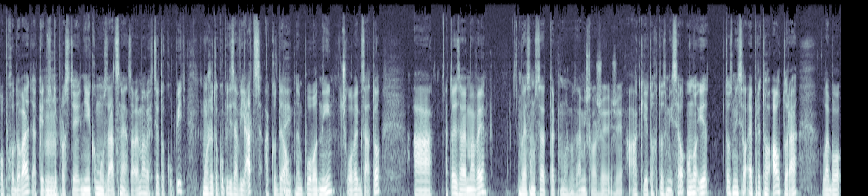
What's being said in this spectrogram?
obchodovať a keď mm. to proste niekomu vzácne a zaujímavé, chce to kúpiť, môže to kúpiť za viac, ako dal ten pôvodný človek za to. A, a to je zaujímavé, bo ja som sa tak možno zamýšľal, že, že aký je tohto zmysel. Ono je to zmysel aj pre toho autora, lebo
